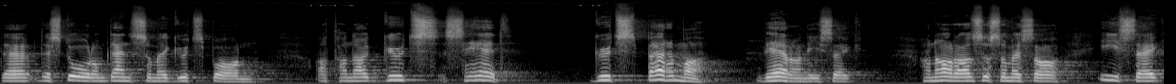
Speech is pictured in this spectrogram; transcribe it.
der det står om den som er Guds barn, at han har Guds sæd, Guds sperma, værende i seg. Han har altså, som jeg sa, i seg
